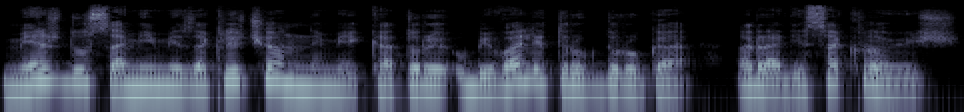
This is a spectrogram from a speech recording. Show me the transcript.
между самими заключенными, которые убивали друг друга ради сокровищ.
